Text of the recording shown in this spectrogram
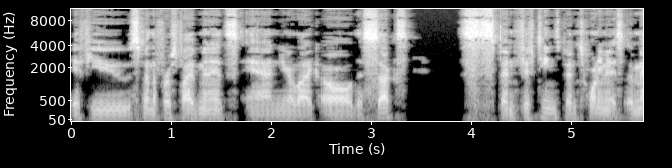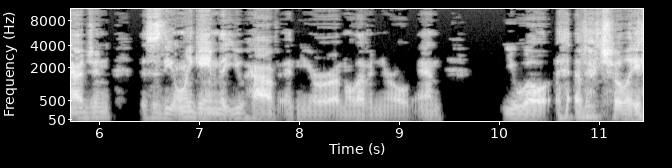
if you spend the first five minutes and you're like, oh, this sucks. Spend 15, spend 20 minutes. Imagine this is the only game that you have and you're an 11 year old and you will eventually,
